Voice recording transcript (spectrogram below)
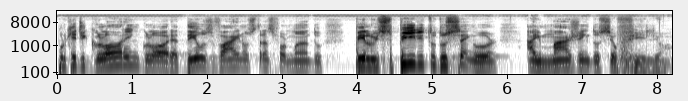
Porque de glória em glória, Deus vai nos transformando pelo Espírito do Senhor a imagem do seu Filho.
